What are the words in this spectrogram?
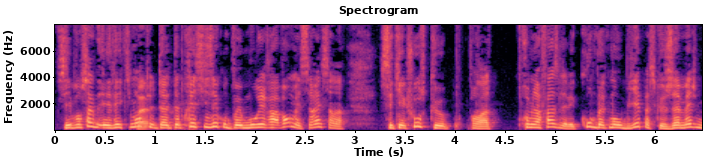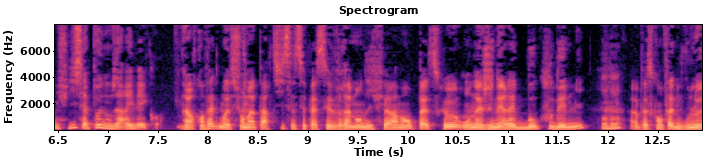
C'est pour ça que effectivement, tu as, précisé qu'on pouvait mourir avant, mais c'est vrai que c'est quelque chose que pendant première phase, je l'avais complètement oublié parce que jamais je me suis dit ça peut nous arriver quoi. Alors qu'en fait, moi, sur ma partie, ça s'est passé vraiment différemment parce que on a généré beaucoup d'ennemis. Mhm. euh, parce qu'en fait, vous, le-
